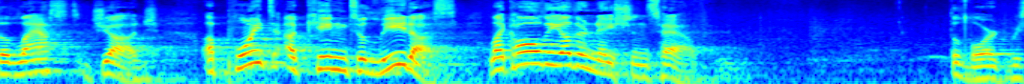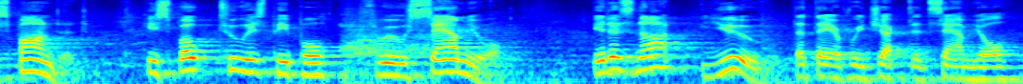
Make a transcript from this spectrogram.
the last judge, appoint a king to lead us like all the other nations have. The Lord responded. He spoke to his people through Samuel. It is not you that they have rejected, Samuel,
